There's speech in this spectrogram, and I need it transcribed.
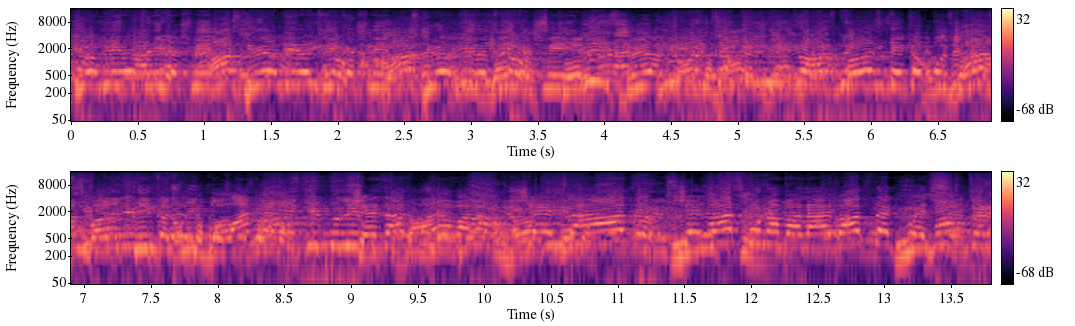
Do you agree with free. Kashmir? Do you agree with free. Kashmir? Do you agree with free. Kashmir? Please, Do you agree with can free take it. You ask me Kashmir? First, take a position on why free. Kashmir One was minute. Shehzad Poonawala, Shehzad, Shehzad Poonawala, I've asked that question.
